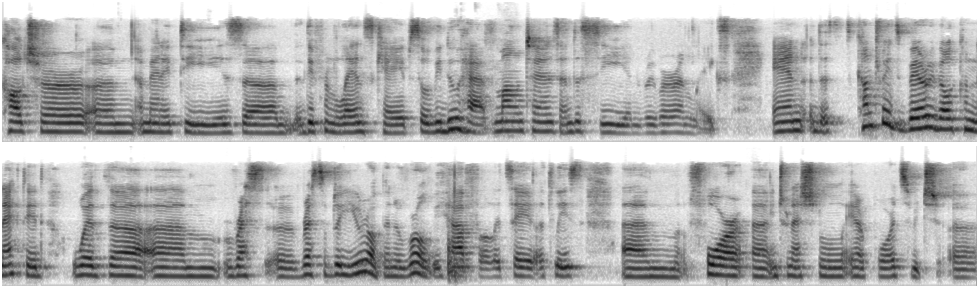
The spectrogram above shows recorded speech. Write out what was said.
culture, um, amenities, um, different landscapes. So we do have mountains and the sea and river and lakes. And the country is very well connected with the um, rest, uh, rest of the Europe and the world. We have, uh, let's say, at least um, four uh, international airports, which uh,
